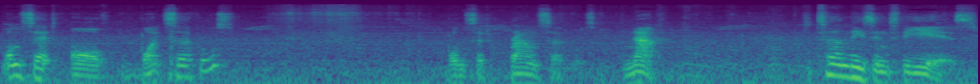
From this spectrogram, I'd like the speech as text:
one set of white circles, one set of brown circles. Now, to turn these into the ears,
